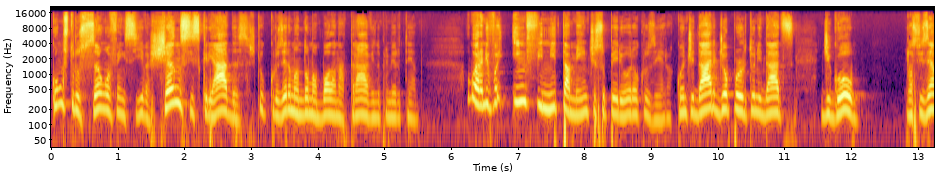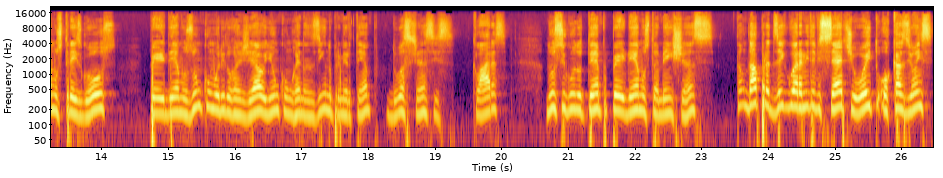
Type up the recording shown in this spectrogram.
construção ofensiva, chances criadas, acho que o Cruzeiro mandou uma bola na trave no primeiro tempo. O Guarani foi infinitamente superior ao Cruzeiro. A quantidade de oportunidades de gol, nós fizemos três gols, perdemos um com o Murilo Rangel e um com o Renanzinho no primeiro tempo, duas chances claras. No segundo tempo, perdemos também chances. Então dá para dizer que o Guarani teve sete, oito ocasiões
